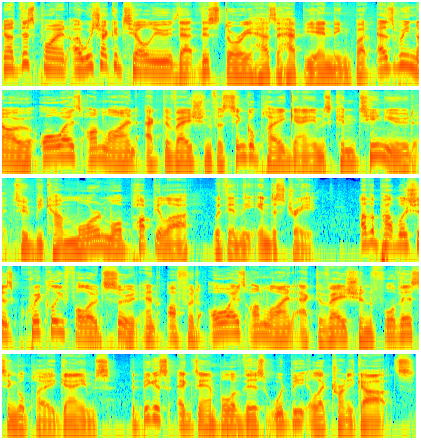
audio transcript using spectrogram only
Now, at this point, I wish I could tell you that this story has a happy ending, but as we know, always online activation for single player games continued to become more and more popular within the industry. Other publishers quickly followed suit and offered always online activation for their single player games. The biggest example of this would be Electronic Arts.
